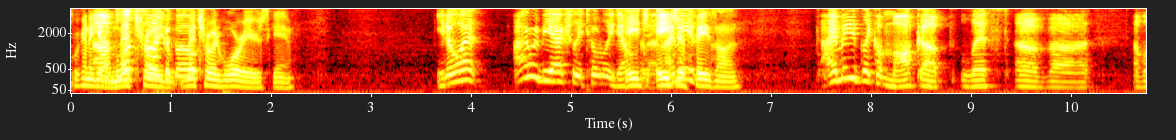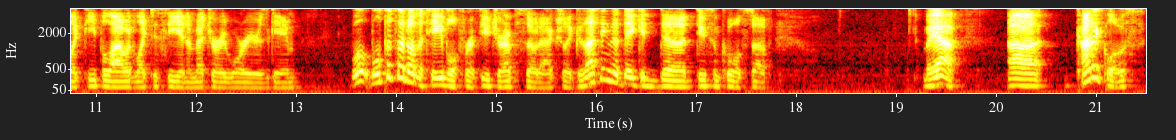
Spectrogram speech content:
We're gonna get Um, a Metroid about- Metroid Warriors game. You know what? I would be actually totally down Age for that. Age of Phazon. I made like a mock-up list of uh, of like people I would like to see in a Metroid Warriors game. We'll we'll put that on the table for a future episode actually because I think that they could uh, do some cool stuff. But yeah, uh, kind of close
